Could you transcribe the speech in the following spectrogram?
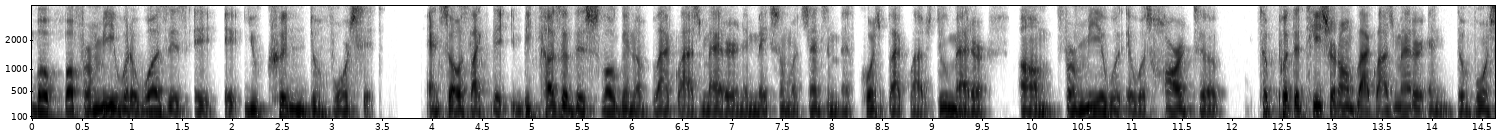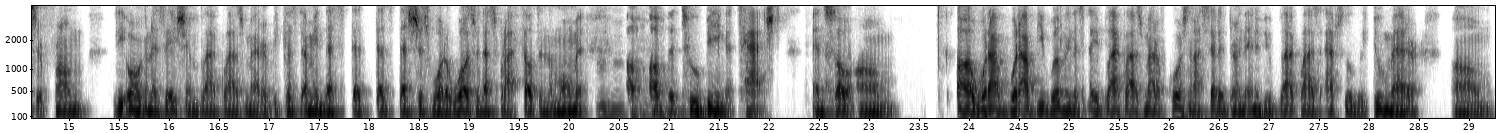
but but for me, what it was is it, it you couldn't divorce it and so it's like the, because of this slogan of Black Lives Matter, and it makes so much sense. And of course, Black Lives do matter. Um, for me, it, w- it was hard to to put the T-shirt on Black Lives Matter and divorce it from the organization Black Lives Matter because I mean that's that that's that's just what it was, or that's what I felt in the moment mm-hmm. of, of the two being attached. And so, um, uh, would I would I be willing to say Black Lives Matter? Of course, and I said it during the interview. Black lives absolutely do matter. Um,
